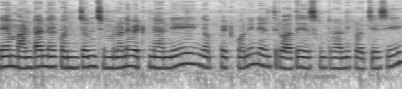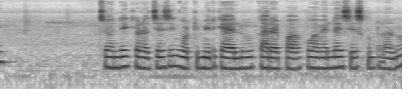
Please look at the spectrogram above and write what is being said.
నేను మంట నేను కొంచెం సిమ్లోనే పెట్టుకున్నాను ఇంకా పెట్టుకొని నేను తర్వాత వేసుకుంటున్నాను ఇక్కడ వచ్చేసి. చూడండి ఇక్కడ వచ్చేసి ఇంకొట్టి మిరకాయలు కరివేపాకు అవన్నీ వేసేసుకుంటున్నాను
